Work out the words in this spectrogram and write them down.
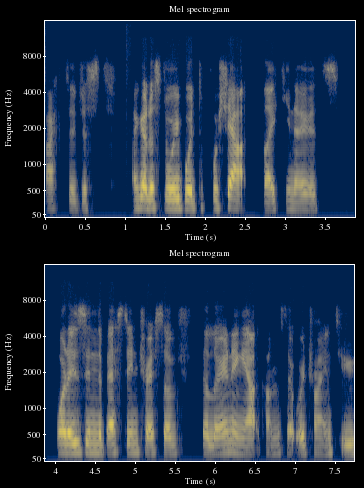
back to just I got a storyboard to push out. Like, you know, it's what is in the best interest of the learning outcomes that we're trying to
